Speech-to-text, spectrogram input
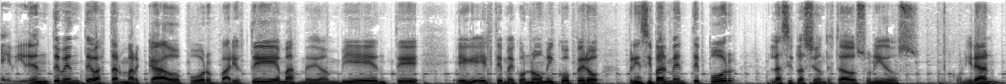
evidentemente va a estar marcado por varios temas, medio ambiente, eh, el tema económico, pero principalmente por la situación de Estados Unidos con Irán,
